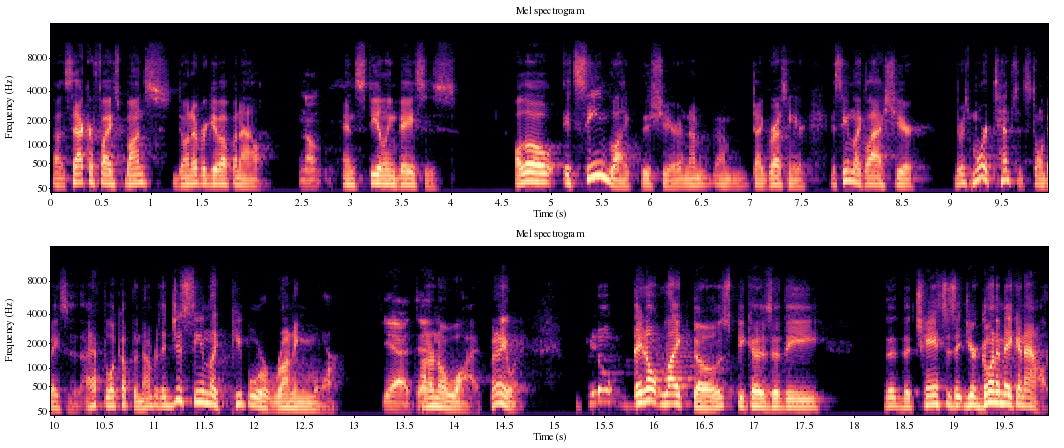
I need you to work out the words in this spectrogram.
uh, sacrifice bunts don't ever give up an out no. And stealing bases. Although it seemed like this year, and I'm, I'm digressing here, it seemed like last year there's more attempts at stolen bases. I have to look up the numbers. It just seemed like people were running more. Yeah, I don't know why, but anyway, they don't they don't like those because of the, the the chances that you're going to make an out.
